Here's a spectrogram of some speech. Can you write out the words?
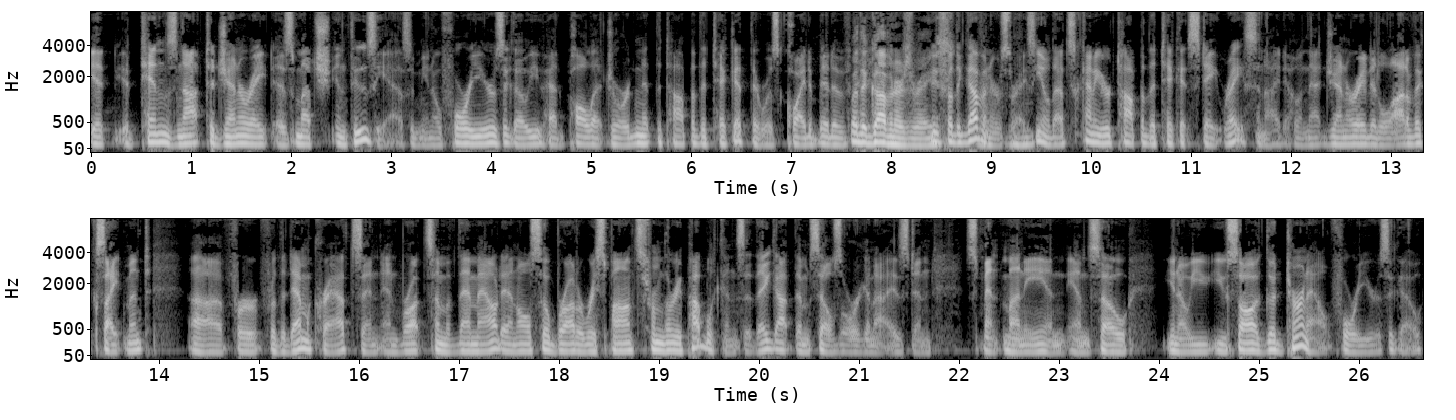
it, it tends not to generate as much enthusiasm. You know, four years ago, you had Paulette Jordan at the top of the ticket. There was quite a bit of for the governor's race. For the governor's mm-hmm. race, you know, that's kind of your top of the ticket state race in Idaho, and that generated a lot of excitement uh, for for the Democrats and and brought some of them out, and also brought a response from the Republicans that they got themselves organized and spent money, and and so you know you you saw a good turnout four years ago.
